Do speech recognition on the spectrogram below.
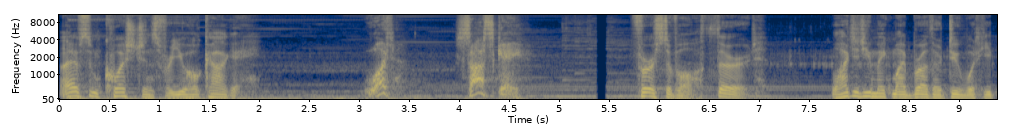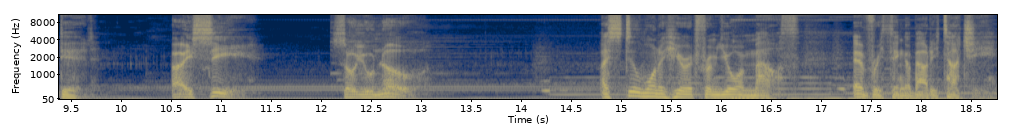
I have some questions for you, Hokage. What? Sasuke? First of all, third, why did you make my brother do what he did? I see. So you know. I still want to hear it from your mouth. Everything about Itachi.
